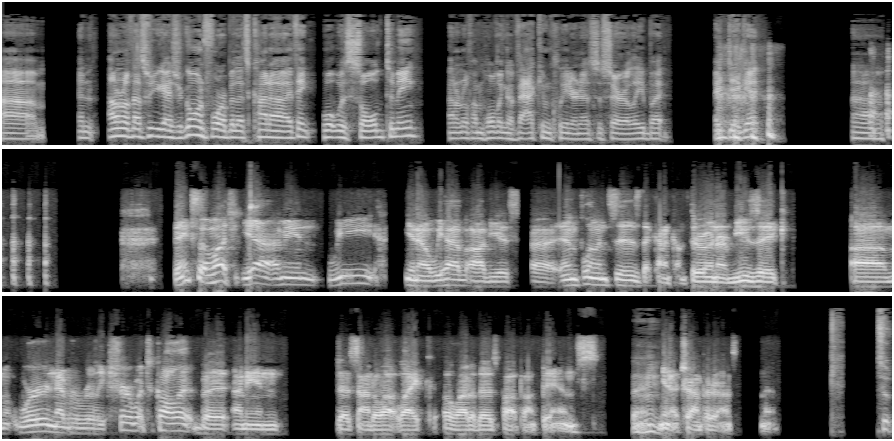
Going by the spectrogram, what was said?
Um, and I don't know if that's what you guys are going for, but that's kind of I think what was sold to me. I don't know if I'm holding a vacuum cleaner necessarily, but I dig it. uh, Thanks so much. Yeah, I mean, we, you know, we have obvious uh, influences that kind of come through in our music. Um, we're never really sure what to call it, but I mean, it does sound a lot like a lot of those pop punk bands. that, Mhm. You know, try and put it on. so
